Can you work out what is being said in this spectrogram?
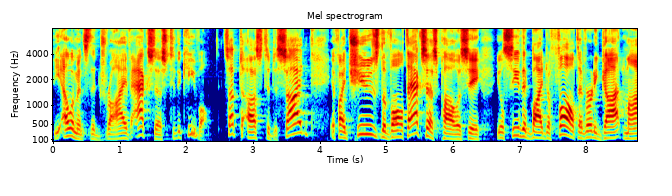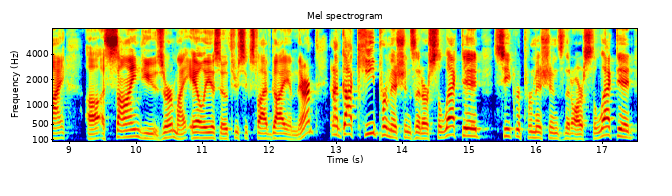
the elements that drive access to the key vault. It's up to us to decide. If I choose the Vault Access policy, you'll see that by default, I've already got my uh, assigned user, my alias O365 guy in there, and I've got key permissions that are selected, secret permissions that are selected,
